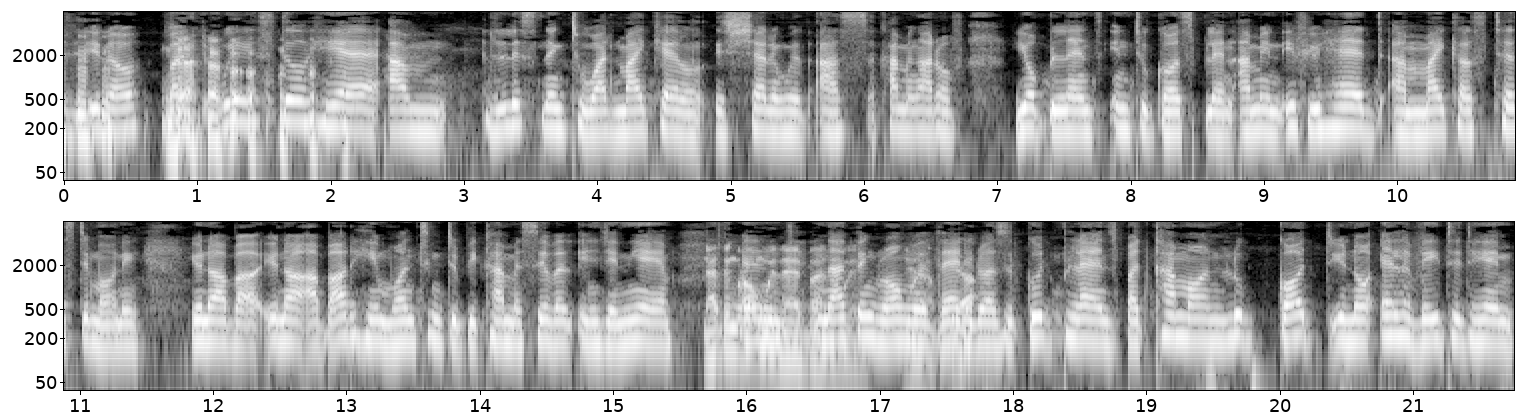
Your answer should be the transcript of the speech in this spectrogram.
yeah, you know, but we're still here. Um, listening to what Michael is sharing with us, coming out of your blend into God's plan. I mean, if you had um, Michael's testimony, you know about you know about him wanting to become a civil engineer. Nothing wrong with and that, by the nothing way. wrong Yeah. with that. Yeah. It was good plans, but come on, look, God, you know, elevated him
